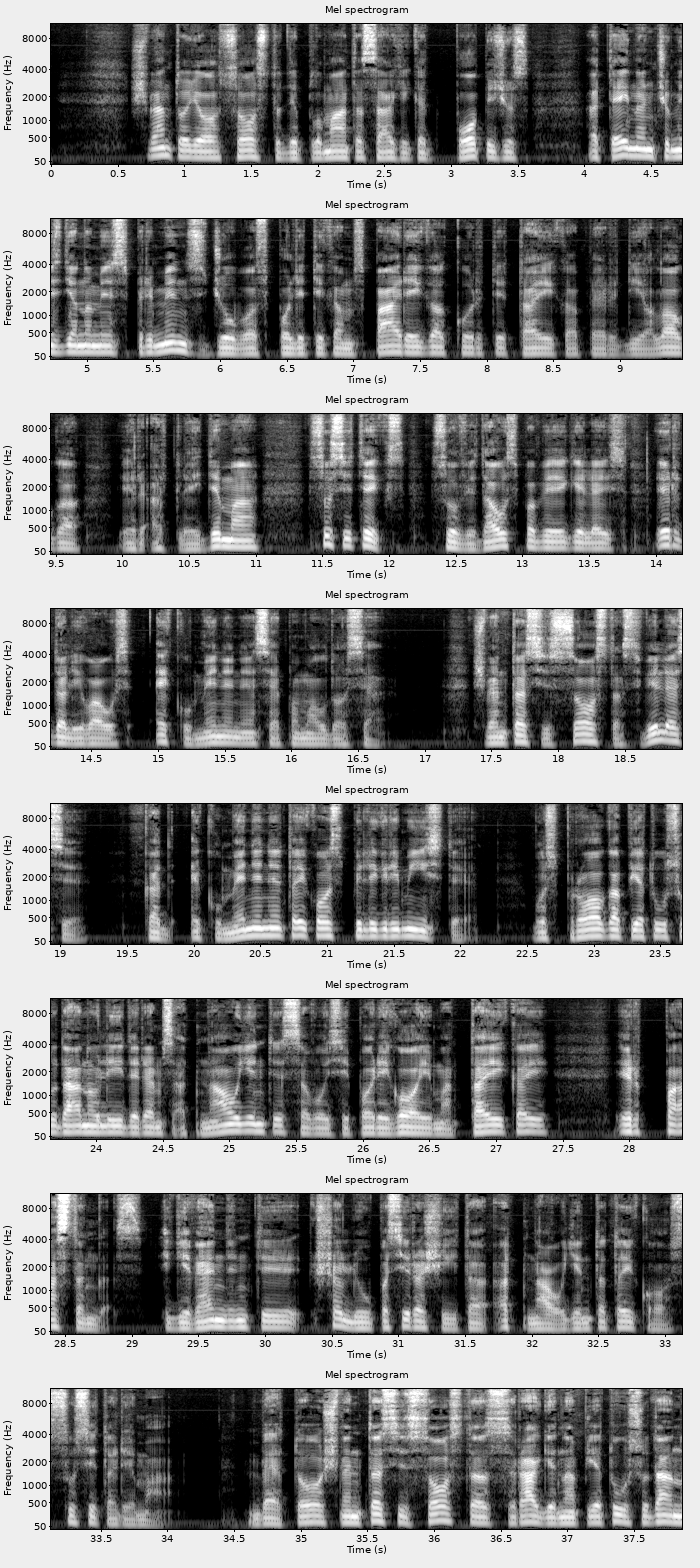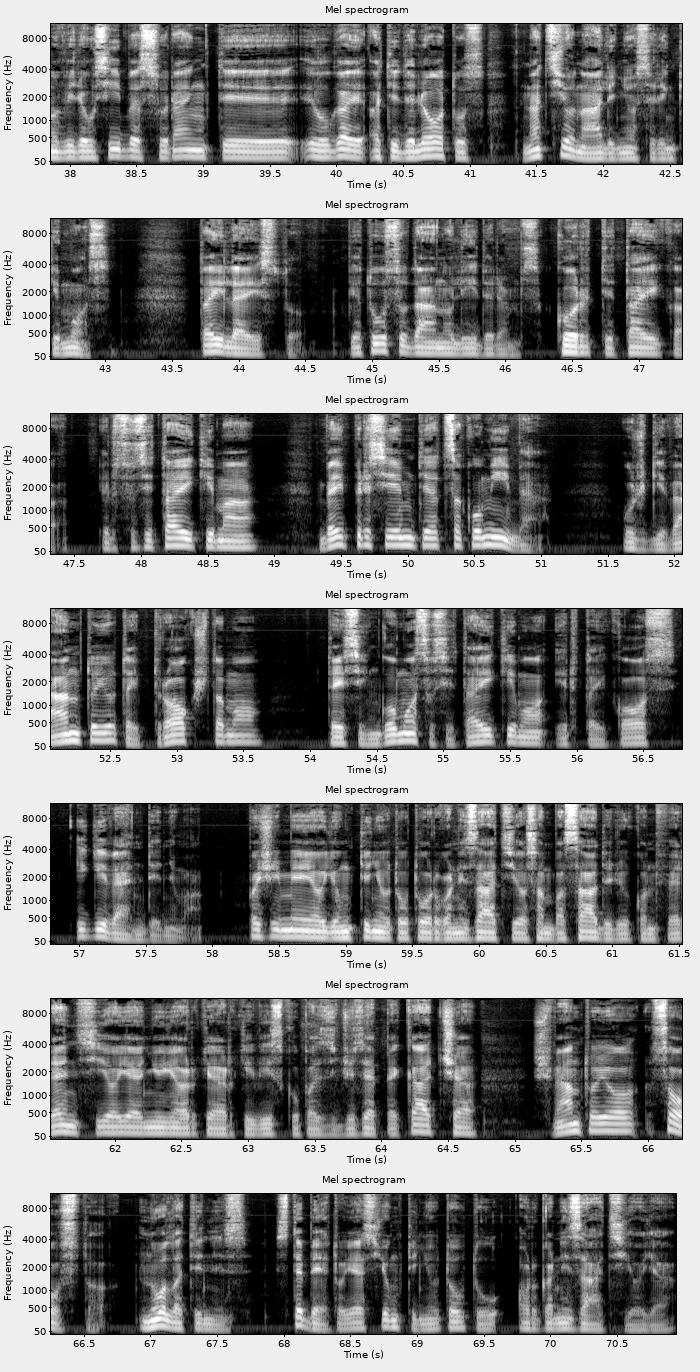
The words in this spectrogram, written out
Šventojo sosto diplomatas sakė, kad popiežius ateinančiomis dienomis primins džiubos politikams pareigą kurti taiką per dialogą ir atleidimą, susitiks su vidaus pabėgėliais ir dalyvaus ekumeninėse pamaldose. Šventasis sostas vilėsi, kad ekumeninė taikos piligrimystė bus proga pietų Sudano lyderiams atnaujinti savo įsipareigojimą taikai ir pastangas įgyvendinti šalių pasirašytą atnaujintą taikos susitarimą. Be to, šventasis sostas ragina pietų Sudano vyriausybę surenkti ilgai atidėliotus nacionalinius rinkimus. Tai leistų pietų Sudano lyderiams kurti taiką ir susitaikymą bei prisijimti atsakomybę už gyventojų taip trokštamo teisingumo susitaikymo ir taikos įgyvendinimą. Pažymėjo Junktinių tautų organizacijos ambasadorių konferencijoje New York'e arkivyskupas Giuseppe Kačia, Šventojo sosto nuolatinis stebėtojas Junktinių tautų organizacijoje.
